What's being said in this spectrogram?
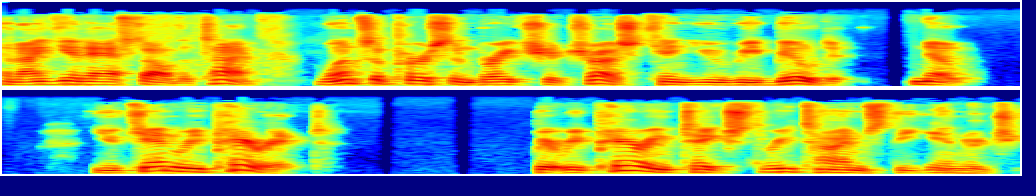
And I get asked all the time once a person breaks your trust, can you rebuild it? No. You can repair it, but repairing takes three times the energy.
